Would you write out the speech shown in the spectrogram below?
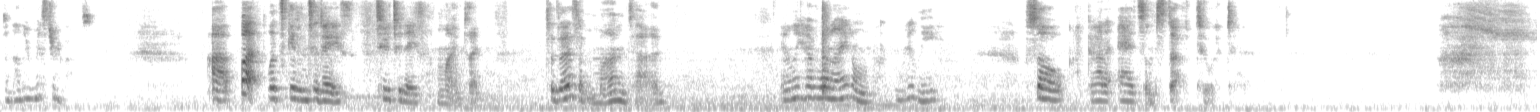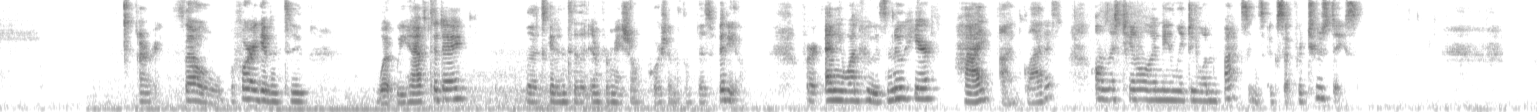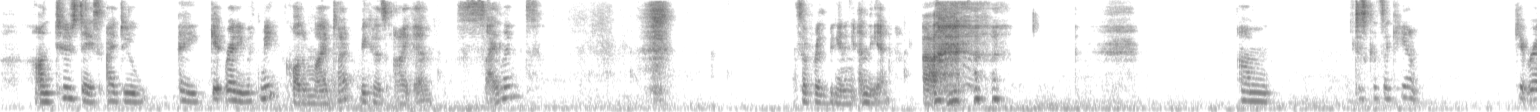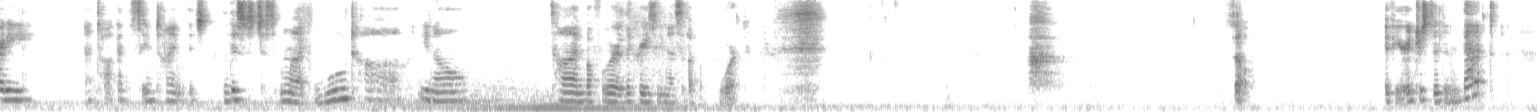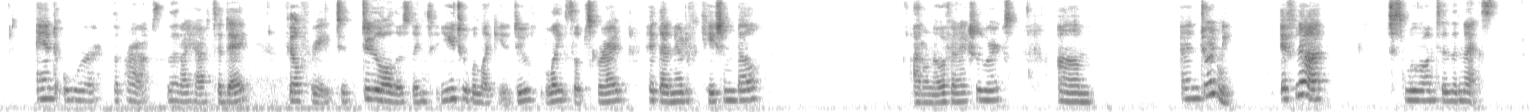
another mystery box. Uh, but let's get into today's to today's mime time. Today's a mime time. I only have one item, really. So I gotta add some stuff to it. All right, so before I get into what we have today, let's get into the informational portion of this video. For anyone who is new here, hi, I'm Gladys. On this channel, I mainly do unboxings, except for Tuesdays. On Tuesdays, I do a get ready with me called a mime time because I am silent. Except for the beginning and the end. Uh, um, just because I can't get ready and talk at the same time. It's this is just my woo-ta, you know, time before the craziness of work. So, if you're interested in that and or the products that I have today, feel free to do all those things YouTube would like you to do. Like, subscribe, hit that notification bell. I don't know if it actually works. Um, and join me. If not, just move on to the next.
